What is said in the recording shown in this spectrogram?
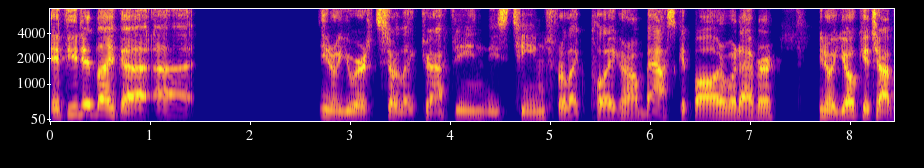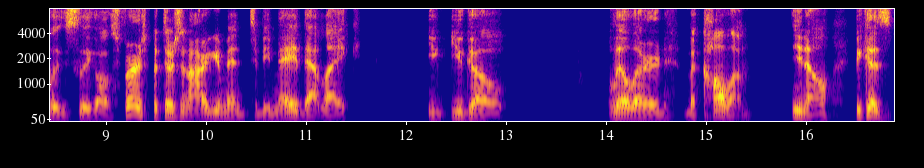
if you did like a, uh, you know, you were sort of like drafting these teams for like playground basketball or whatever, you know, Jokic obviously goes first, but there's an argument to be made that like you you go Lillard, McCollum, you know, because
